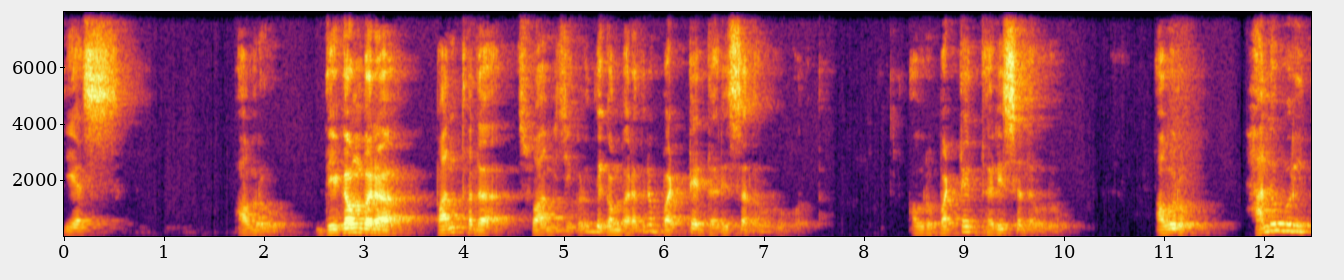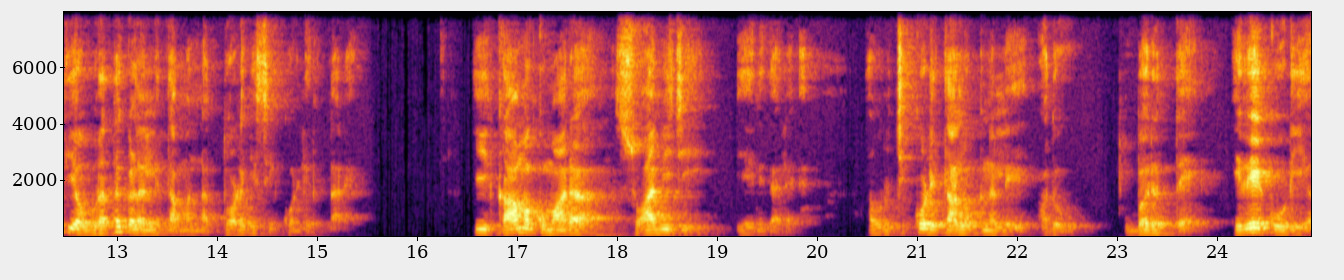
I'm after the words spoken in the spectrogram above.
ಎಸ್, ಅವರು ದಿಗಂಬರ ಪಂಥದ ಸ್ವಾಮೀಜಿಗಳು ದಿಗಂಬರ ಅಂದರೆ ಬಟ್ಟೆ ಧರಿಸದವರು ಅಂತ. ಅವರು ಬಟ್ಟೆ ಧರಿಸದವರು. ಅವರು ಹಲವು ರೀತಿಯ ವ್ರತಗಳಲ್ಲಿ ತಮ್ಮನ್ನು ತೊಡಗಿಸಿಕೊಂಡಿರ್ತಾರೆ ಈ ಕಾಮಕುಮಾರ ಸ್ವಾಮೀಜಿ ಏನಿದ್ದಾರೆ? ಅವರು ಚಿಕ್ಕೋಡಿ ತಾಲೂಕಿನಲ್ಲಿ ಅದು ಬರುತ್ತೆ. ಹಿರೇಕೋಡಿಯ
